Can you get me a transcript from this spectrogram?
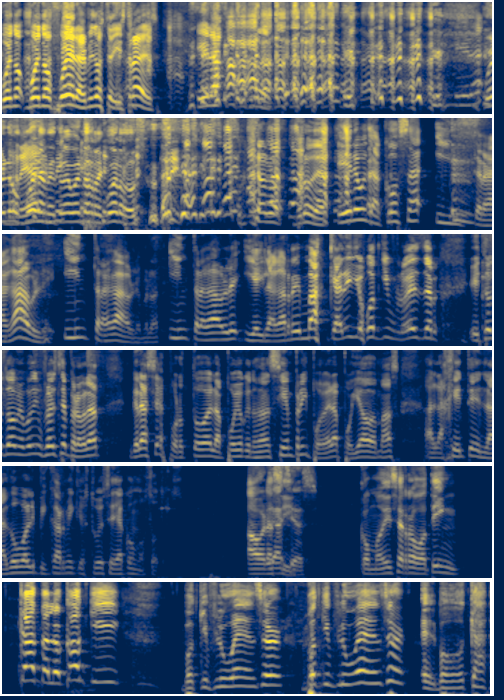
bueno, bueno fuera, al menos te distraes. Era. era Bueno, fuera, me trae buenos recuerdos. No, no, brother, era una cosa intragable, intragable, ¿verdad? Intragable. Y ahí le agarré más cariño a Vodka Influencer y todo, todo mi Vodka Influencer, pero verdad, gracias por todo el apoyo que nos dan siempre y por haber apoyado además a la gente en la Double Picarme que estuvo ese día con nosotros. Ahora Gracias. sí, como dice Robotín, ¡cántalo, Coqui! Vodka Influencer, Vodka Influencer, el vodka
